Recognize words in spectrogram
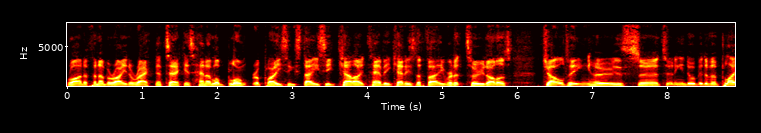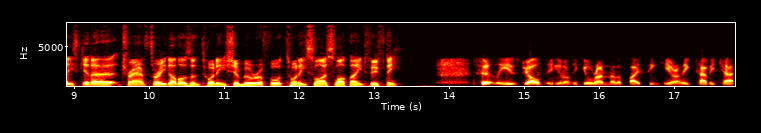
Rider for number eight, Arachnatak, is Hannah LeBlanc replacing Stacey Callow. Tabby Cat is the favourite at two dollars. Jolting, who's uh, turning into a bit of a place getter. Trav, three dollars and twenty. Shamura four twenty. Slice sloth eight fifty. Certainly is jolting, and I think he'll run another placing here. I think Tabby Cat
